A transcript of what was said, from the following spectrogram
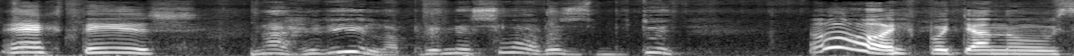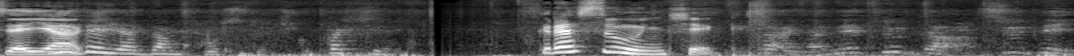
Ех ти ж. Нагріла, принесла, роз... той... Ой, потягнувся як. Іди я дам косточку, пошли. Красунчик. Саня, не туди, сюди.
